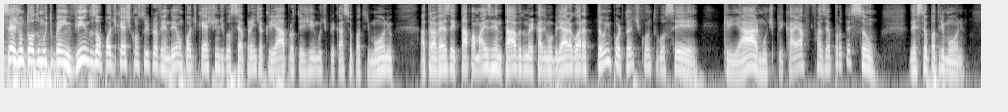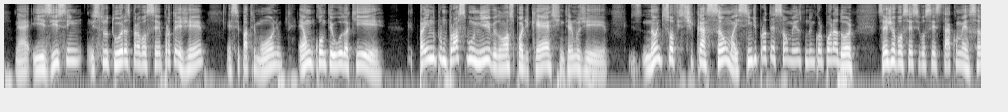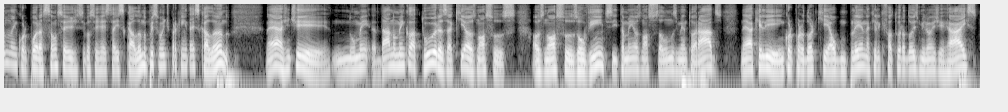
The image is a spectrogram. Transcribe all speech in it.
Sejam todos muito bem-vindos ao podcast Construir para Vender, um podcast onde você aprende a criar, proteger e multiplicar seu patrimônio através da etapa mais rentável do mercado imobiliário. Agora, tão importante quanto você criar, multiplicar é fazer a proteção desse seu patrimônio. Né? E existem estruturas para você proteger esse patrimônio. É um conteúdo aqui para indo para um próximo nível do nosso podcast, em termos de não de sofisticação, mas sim de proteção mesmo do incorporador. Seja você se você está começando na incorporação, seja se você já está escalando, principalmente para quem está escalando, né? A gente dá nomenclaturas aqui aos nossos, aos nossos ouvintes e também aos nossos alunos e mentorados, né? Aquele incorporador que é um pleno, aquele que fatura 2 milhões de reais,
